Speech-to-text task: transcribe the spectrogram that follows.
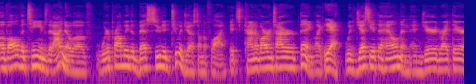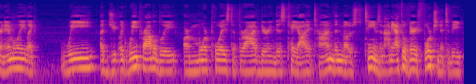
of all the teams that I know of, we're probably the best suited to adjust on the fly. It's kind of our entire thing. Like Yeah. with Jesse at the helm and, and Jared right there and Emily, like we like we probably are more poised to thrive during this chaotic time than most teams. And I mean, I feel very fortunate to be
